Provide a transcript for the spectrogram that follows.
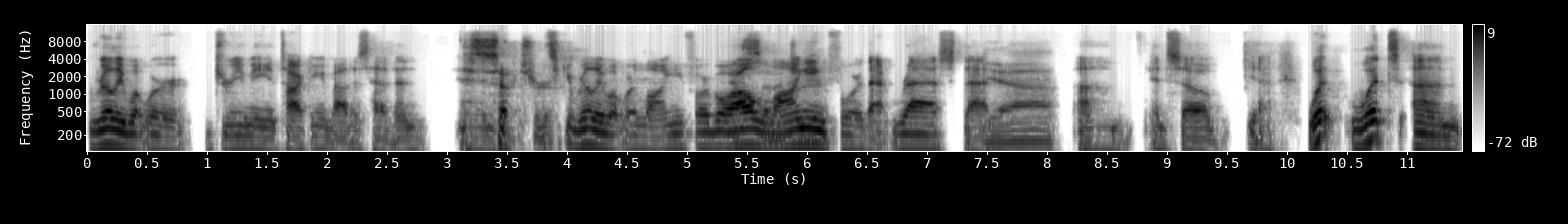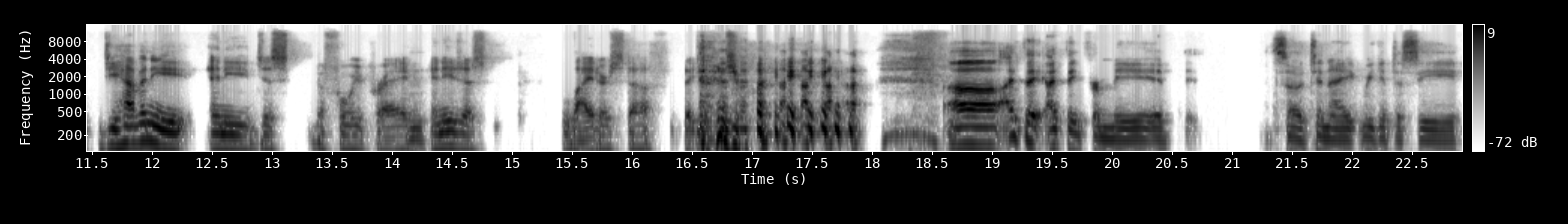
really what we're dreaming and talking about is heaven it's so true. it's really what we're longing for but we're It's all so longing true. for that rest that Yeah. um and so yeah what what um do you have any any just before we pray Mm. any just lighter stuff that you're enjoying uh, I think I think for me, it, it- so tonight we get to see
